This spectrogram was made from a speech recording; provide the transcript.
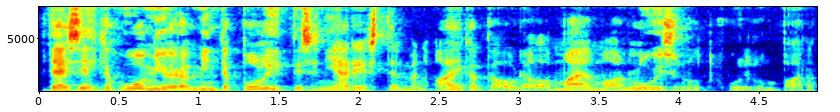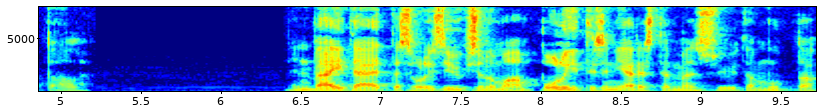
Pitäisi ehkä huomioida, minkä poliittisen järjestelmän aikakaudella maailma on luisunut kuilun partaalle. En väitä, että se olisi yksinomaan poliittisen järjestelmän syytä, mutta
